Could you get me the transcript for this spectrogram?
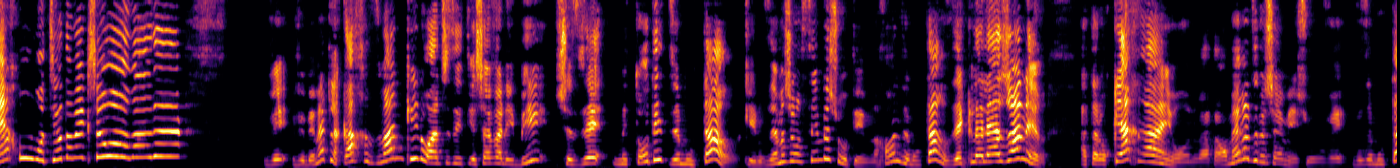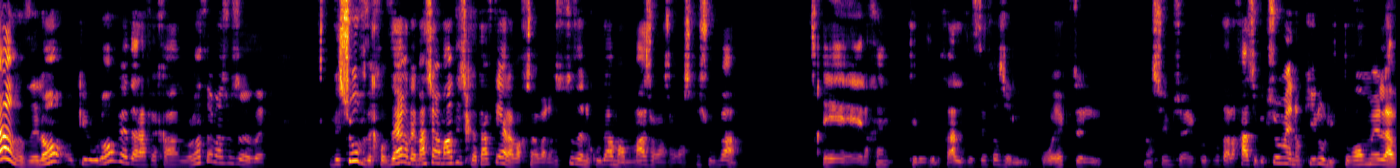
איך הוא מוציא אותה מהקשרו? מה זה? ו- ובאמת לקח זמן כאילו עד שזה התיישב על ליבי שזה מתודית זה מותר. כאילו זה מה שעושים בשו"תים נכון? זה מותר זה כללי הז'אנר. אתה לוקח רעיון ואתה אומר את זה בשם מישהו ו- וזה מותר זה לא כאילו לא עובד על אף אחד הוא לא עושה משהו שזה. ושוב זה חוזר למה שאמרתי שכתבתי עליו עכשיו אני חושבת שזו נקודה ממש ממש ממש חשובה. אה, לכן כאילו זה בכלל זה ספר של פרויקט של נשים שכותבות הלכה שביקשו ממנו כאילו לתרום אליו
